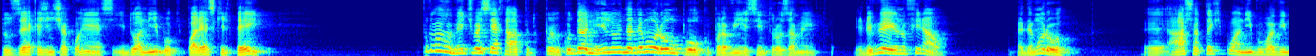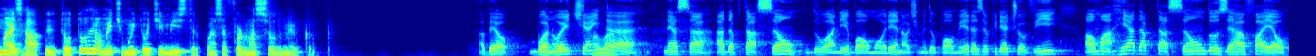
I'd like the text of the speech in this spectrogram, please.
do Zé que a gente já conhece e do Aníbal, que parece que ele tem, provavelmente vai ser rápido. Porque o Danilo ainda demorou um pouco para vir esse entrosamento. Ele veio no final, mas demorou. É, acho até que com o Aníbal vai vir mais rápido. Então, estou realmente muito otimista com essa formação do meio campo. Abel, boa noite. Ainda Olá. nessa adaptação do Aníbal Moreno ao time do Palmeiras, eu queria te ouvir a uma readaptação do Zé Rafael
